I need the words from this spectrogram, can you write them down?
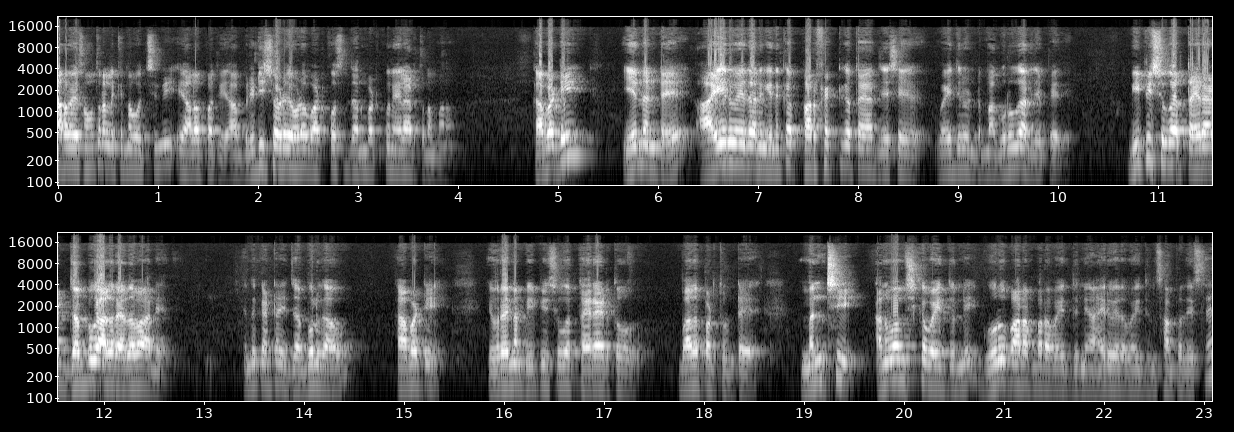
అరవై సంవత్సరాల కింద వచ్చింది ఈ అలోపతి. ఆ బ్రిటిష్ వాడు ఎవడో పట్టుకొస్తే దాన్ని పట్టుకుని ఎలాడుతున్నాం మనం. కాబట్టి ఏంటంటే ఆయుర్వేదానికి కనుక పర్ఫెక్ట్గా తయారు చేసే వైద్యుడు ఉంటే మా గురువుగారు చెప్పేది బీపీ షుగర్ థైరాయిడ్ జబ్బు కాదు ఎదవా అనేది. ఎందుకంటే ఈ జబ్బులు కావు. కాబట్టి ఎవరైనా బీపీ షుగర్ థైరాయిడ్తో బాధపడుతుంటే మంచి అనువంశిక వైద్యుని గురు పారంపర వైద్యుని ఆయుర్వేద వైద్యుని సంప్రదిస్తే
